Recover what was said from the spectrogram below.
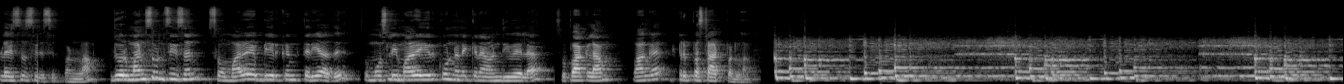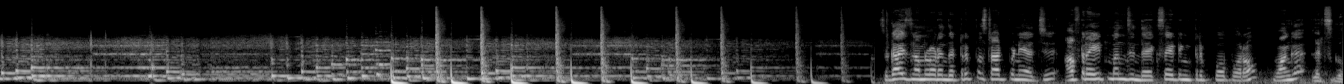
பிளேசஸ் விசிட் பண்ணலாம். இது ஒரு மன்சூன் சீசன் ஸோ மழை எப்படி இருக்குன்னு தெரியாது. ஸோ மோஸ்ட்லி மழை இருக்கும்னு நினைக்கிறேன் அந்த வேலை ஸோ பார்க்கலாம். வாங்க ட்ரிப்பை ஸ்டார்ட் பண்ணலாம். ஸோ கைஸ் நம்மளோட இந்த ட்ரிப் ஸ்டார்ட் பண்ணியாச்சு. ஆஃப்டர் எயிட் மந்த்ஸ் இந்த எக்ஸைட்டிங் ட்ரிப் போக போகிறோம் வாங்க லெட்ஸ் கோ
